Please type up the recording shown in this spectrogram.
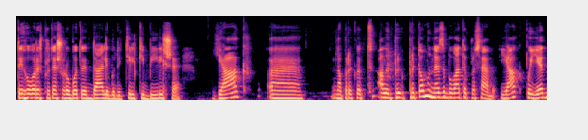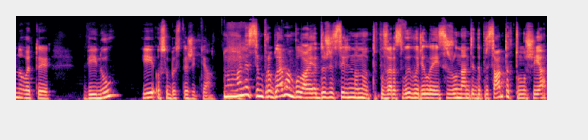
ти говориш про те, що роботи далі буде тільки більше. Як, е, наприклад, але при, при тому не забувати про себе, як поєднувати війну і особисте життя. Ну, У мене з цим проблема була. Я дуже сильно ну, типу, зараз вигоріла і сижу на антидепресантах, тому що я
